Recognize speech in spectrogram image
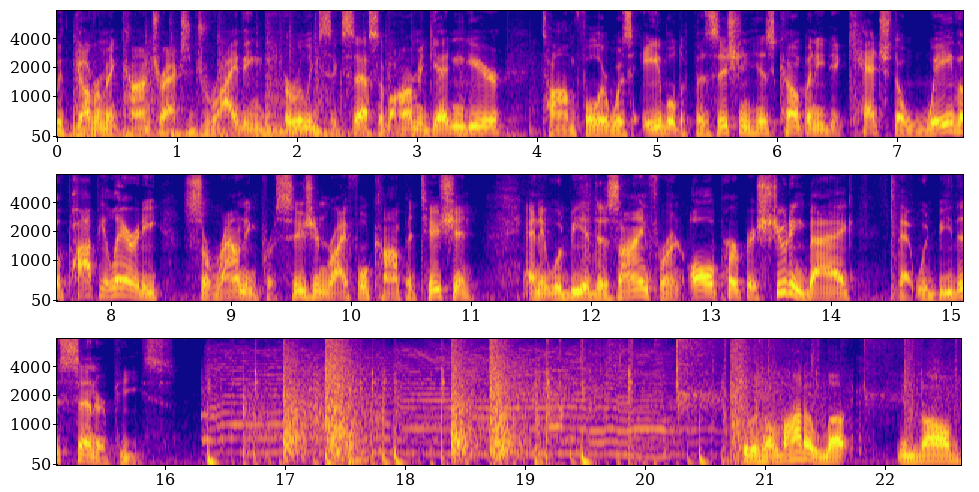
With government contracts driving the early success of Armageddon gear, Tom Fuller was able to position his company to catch the wave of popularity surrounding precision rifle competition. And it would be a design for an all purpose shooting bag that would be the centerpiece. There was a lot of luck involved.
